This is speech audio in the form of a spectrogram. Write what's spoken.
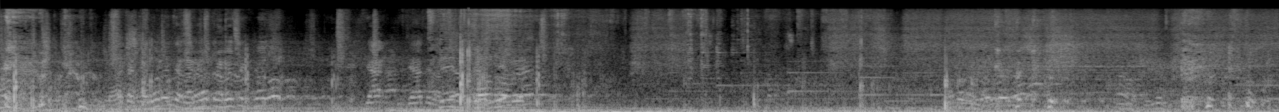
a agarrar el juego, ¿no? Hasta que vuelves a agarrar otra vez el juego, ya, ya te la pegas. ¿Cuánto van a estar aquí? Vamos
